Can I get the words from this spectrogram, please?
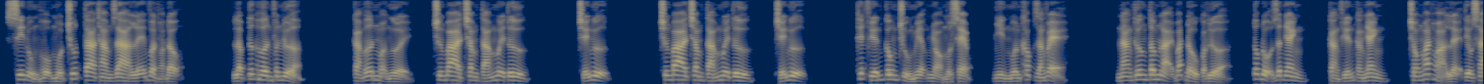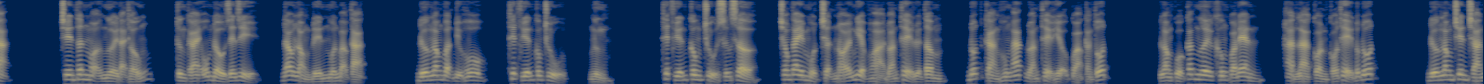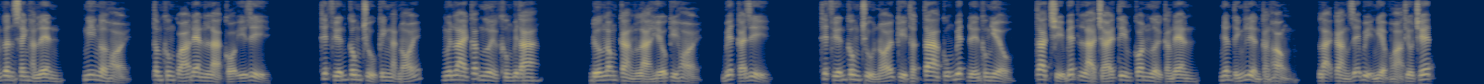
Xin ủng hộ một chút ta tham gia lễ vật hoạt động. Lập tức hơn phân nửa. Cảm ơn mọi người. Chương ba trăm tám mươi 384. chế ngự. Chương ba trăm tám mươi 384, chế ngự. Thiết phiến công chủ miệng nhỏ một xẹp nhìn muốn khóc dáng vẻ. Nàng thương tâm lại bắt đầu quạt lửa tốc độ rất nhanh càng phiến càng nhanh trong mắt hỏa lệ tiêu xạ trên thân mọi người đại thống từng cái ôm đầu rên rỉ đau lòng đến muốn bạo tạc. Đường long bận điệu hô thiết phiến công chủ ngừng. Thiết phiến công chủ xứng sở trong tay một trận nói nghiệp hỏa đoán thể luyện tâm đốt càng hung ác đoán thể hiệu quả càng tốt lòng của các ngươi không quá đen, hẳn là còn có thể đốt đốt. Đường long trên trán gân xanh hẳn lên, nghi ngờ hỏi, tâm không quá đen là có ý gì? Thiết phiến công chủ kinh ngạc nói, nguyên lai các ngươi không biết ta. Đường long càng là hiếu kỳ hỏi, biết cái gì? Thiết phiến công chủ nói, kỳ thật ta cũng biết đến không nhiều, ta chỉ biết là trái tim con người càng đen, nhân tính liền càng hỏng, lại càng dễ bị nghiệp hỏa thiêu chết.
